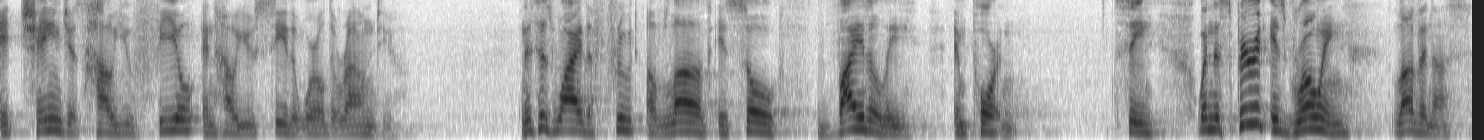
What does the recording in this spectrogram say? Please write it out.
it changes how you feel and how you see the world around you. And this is why the fruit of love is so vitally important. See, when the Spirit is growing love in us,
